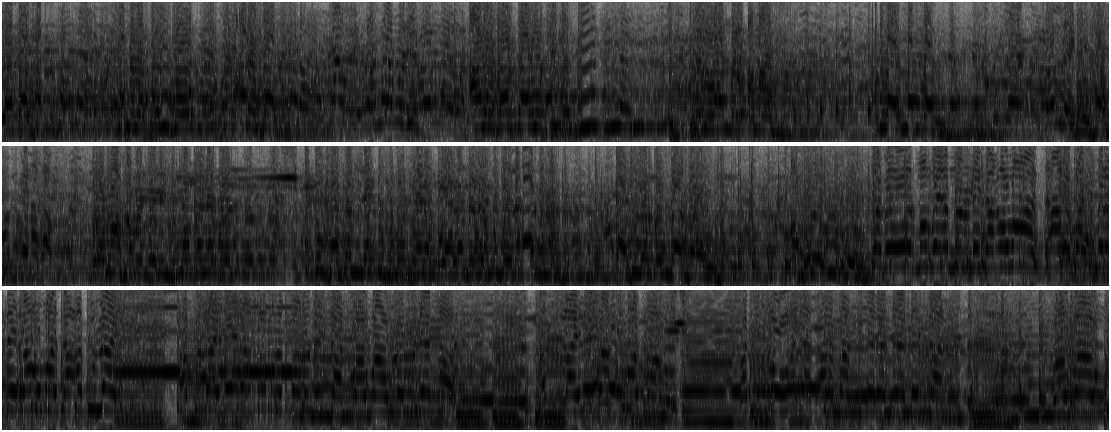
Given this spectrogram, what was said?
la tax dama la Poligo Ada Fass Ada Fass daa yor tisab bi pour rendre hommage Abdoulaye Madlan ndeysaan boo moo xamante ni fi moom la nekkoon nekk fasam nekk sama teeram yàlla ndogal mu génn àdduna tàccu leen ko bu baax waay Abdoulaye Diouf jafe woon moom bay am noonu ndeysaan hommage Ada Fass mbir day rend hommage à Abdoulaye Abdoulaye day rend hommage noonu ndeysaan waaw waaw loolu leer na Abdoulaye day rend hommage noonu waaw waaw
